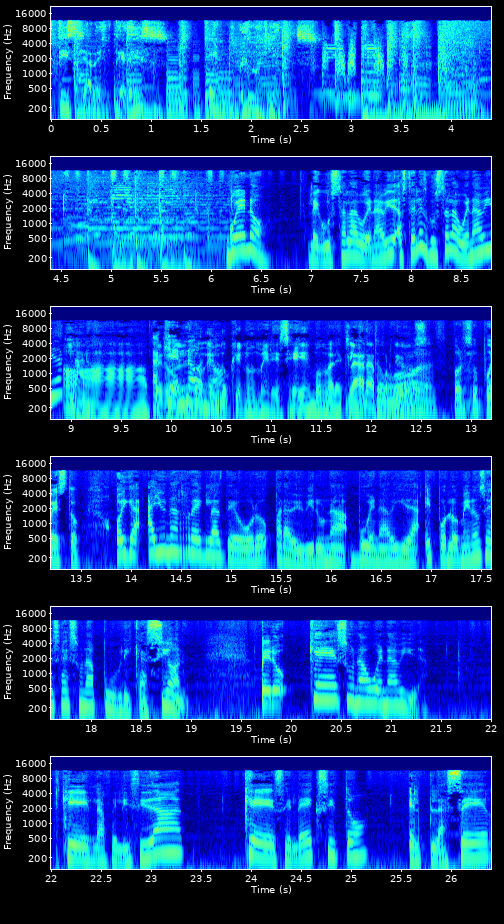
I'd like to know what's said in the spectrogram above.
noticia de interés en Blue Jeans. Bueno, ¿le gusta la buena vida? ¿A usted les gusta la buena vida? Claro. Ah, ¿A pero quién es, no, lo, es no? lo que nos merecemos, María Clara, por Dios. Por supuesto. Oiga, hay unas reglas de oro para vivir una buena vida y por lo menos esa es una publicación. Pero, ¿qué es una buena vida? ¿Qué es la felicidad? ¿Qué es el éxito? ¿El placer?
